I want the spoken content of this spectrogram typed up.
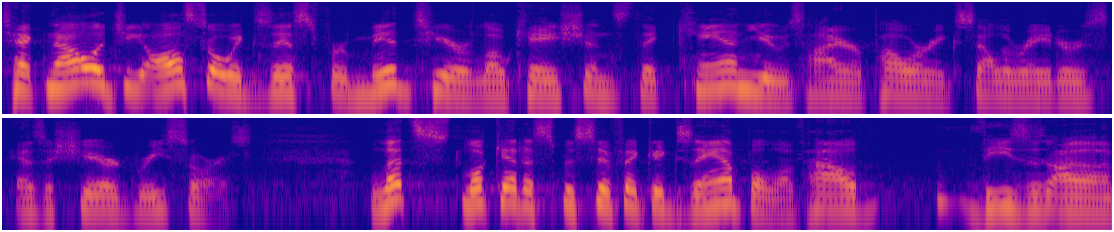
Technology also exists for mid-tier locations that can use higher power accelerators as a shared resource. Let's look at a specific example of how these uh,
